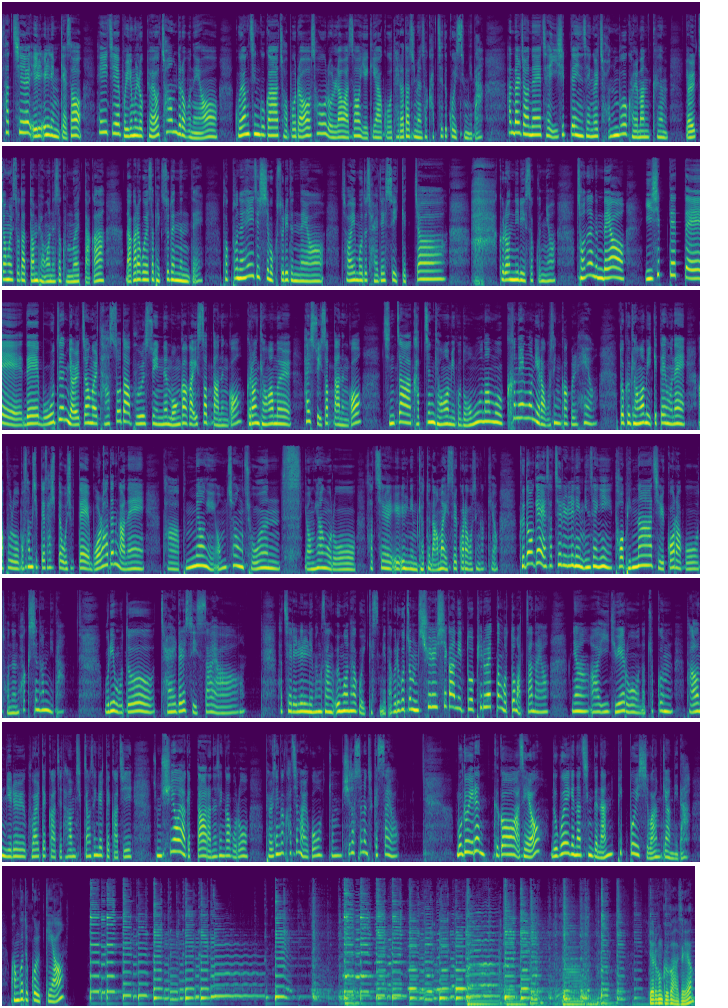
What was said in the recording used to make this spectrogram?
4711님께서 헤이지의 볼륨을 높여요 처음 들어보네요. 고향 친구가 저보러 서울 올라와서 얘기하고 데려다 주면서 같이 듣고 있습니다. 한 달 전에 제 20대 인생을 전부 걸 만큼 열정을 쏟았던 병원에서 근무했다가 나가라고 해서 백수 됐는데 덕분에 헤이지 씨 목소리 듣네요. 저희 모두 잘 될 수 있겠죠? 하, 그런 일이 있었군요. 저는 근데요, 20대 때 내 모든 열정을 다 쏟아 부을 수 있는 뭔가가 있었다는 거, 그런 경험을 할 수 있었다는 거, 진짜 값진 경험이고 너무너무 큰 행운이라고 생각을 해요. 또 그 경험이 있기 때문에 앞으로 뭐 30대, 40대, 50대 뭘 하든 간에 다 분명히 엄청 좋은 영향으로 4711님 곁에 남아있을 거라고 생각해요. 그 덕에 4711님 인생이 더 빛나질 거라고 저는 확신합니다. 우리 모두 잘 될 수 있어요. 4711님 항상 응원하고 있겠습니다. 그리고 좀 쉴 시간이 또 필요했던 것도 맞잖아요. 그냥, 아, 이 기회로 나 조금 다음 일을 구할 때까지, 다음 직장 생길 때까지 좀 쉬어야겠다라는 생각으로 별 생각하지 말고 좀 쉬셨으면 좋겠어요. 목요일은 그거 아세요? 누구에게나 친근한 픽보이 씨와 함께 합니다. 광고 듣고 올게요. 여러분 그거 아세요?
